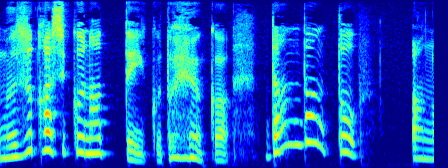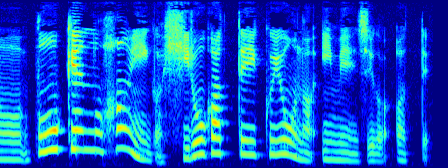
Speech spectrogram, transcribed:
う難しくなっていくというかだんだんとあの冒険の範囲が広がっていくようなイメージがあって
